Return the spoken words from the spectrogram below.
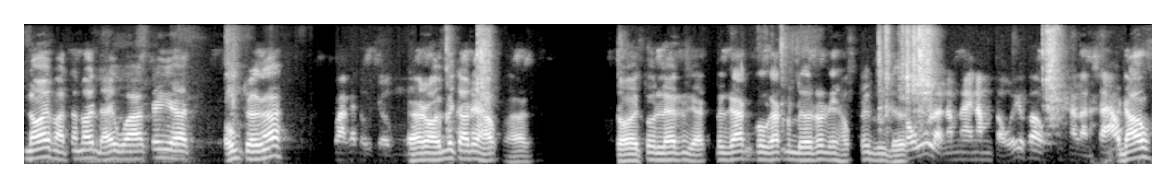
nói mà ta nói để qua cái tủ trường á. Qua cái tủ trường rồi, rồi mới cho đi học. À rồi tôi lên gạt tôi gắng cố gắng đưa nó đi học tới được tú là năm nay 5 tuổi phải không? Hay là sáu? Đâu?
